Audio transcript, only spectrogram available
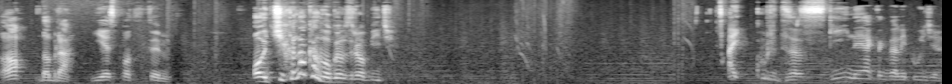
O, dobra. Jest pod tym. Oj, cichy noka mogłem zrobić! Aj, kurde, zaraz zginę, jak tak dalej pójdzie.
